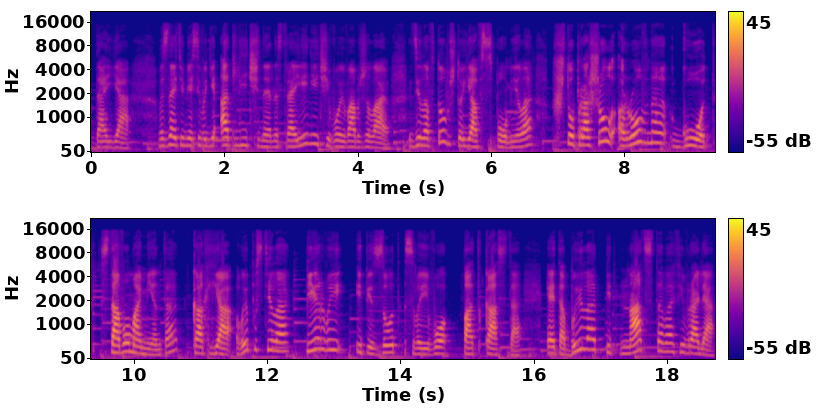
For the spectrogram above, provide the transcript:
до Я». Вы знаете, у меня сегодня отличное настроение, чего и вам желаю. Дело в том, что я вспомнила, что прошел ровно год с того момента, как я выпустила первый эпизод своего подкаста. Это было 15 февраля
